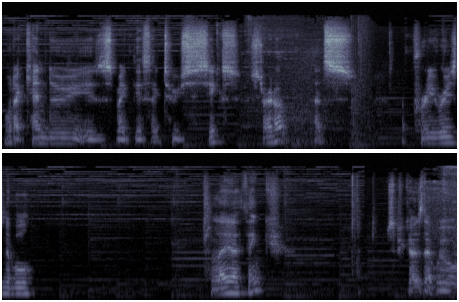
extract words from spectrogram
what I can do is make this a 2-6 straight up. That's a pretty reasonable play, I think. Just because that will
